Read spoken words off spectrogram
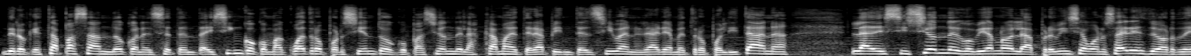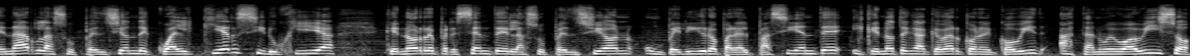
de lo que está pasando con el 75,4% de ocupación de las camas de terapia intensiva en el área metropolitana, la decisión del gobierno de la provincia de Buenos Aires de ordenar la suspensión de cualquier cirugía que no represente la suspensión un peligro para el paciente y que no tenga que ver con el COVID hasta nuevo aviso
